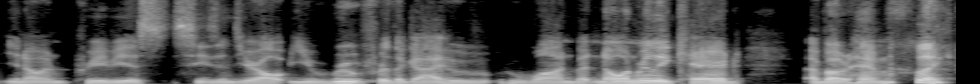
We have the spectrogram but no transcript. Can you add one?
you know in previous seasons you're all you root for the guy who who won, but no one really cared about him. like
